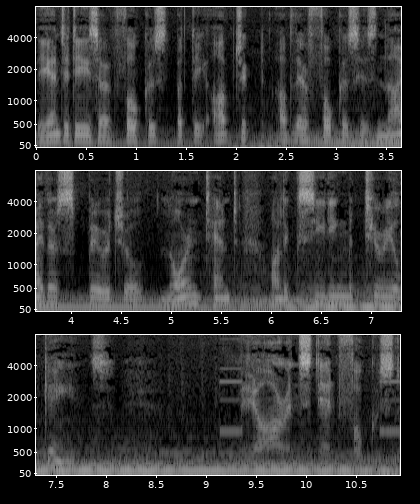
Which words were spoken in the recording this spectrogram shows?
The entities are focused, but the object of their focus is neither spiritual nor intent on exceeding material gains. They are instead focused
